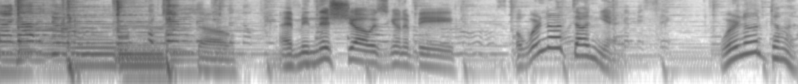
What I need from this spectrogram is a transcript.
I gotta do. I can't So, I mean, this show is going to be, but we're not done yet. We're not done.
